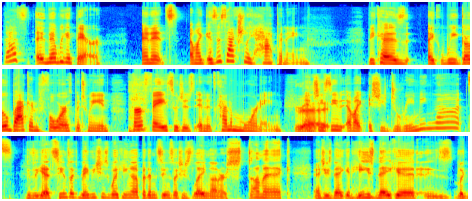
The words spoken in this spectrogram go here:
that's and then we get there, and it's I'm like, is this actually happening? Because like we go back and forth between her face, which is and it's kind of morning, and she seems I'm like, is she dreaming that? Because yeah, it seems like maybe she's waking up, but then it seems like she's laying on her stomach and she's naked. He's naked and he's like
